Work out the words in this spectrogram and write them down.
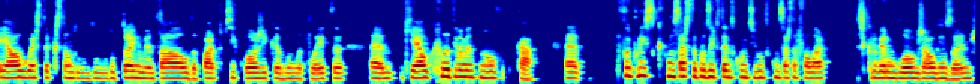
é algo, esta questão do, do, do, treino mental, da parte psicológica de um atleta, um, que é algo relativamente novo cá. Uh, foi por isso que começaste a produzir tanto conteúdo, começaste a falar, a escrever um blog já há alguns anos,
